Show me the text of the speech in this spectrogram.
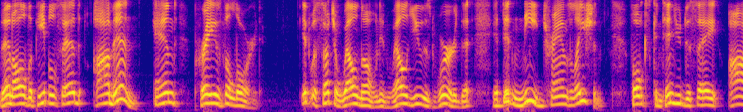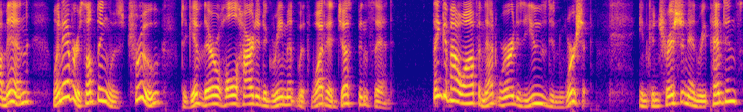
Then all the people said, Amen, and Praise the Lord. It was such a well known and well used word that it didn't need translation. Folks continued to say Amen whenever something was true to give their wholehearted agreement with what had just been said. Think of how often that word is used in worship. In contrition and repentance,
